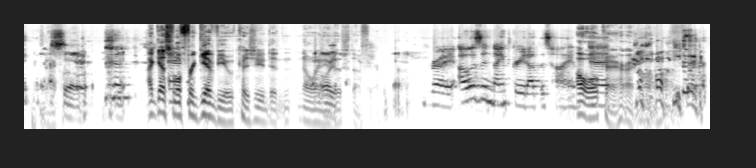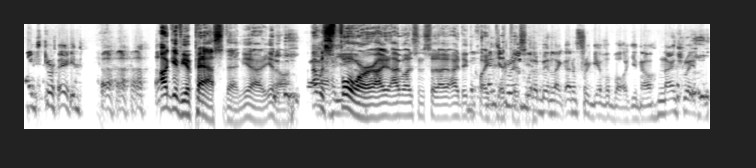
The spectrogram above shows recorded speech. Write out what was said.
so, I guess and, we'll forgive you because you didn't know any oh, of this stuff here. Yeah. Right. I was in ninth grade at the time. Oh, okay. All right. ninth grade. I'll give you a pass then. Yeah, you know, I was four. I, I wasn't so I, I didn't quite ninth get grade this. Would have been like unforgivable, you know. Ninth grade.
